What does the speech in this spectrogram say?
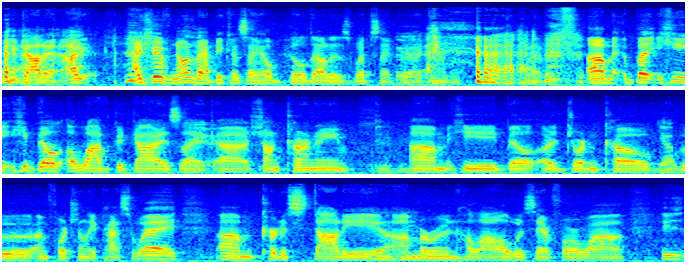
You got it. I I should have known that because I helped build out his website, but I can't remember. Um, but he, he built a lot of good guys like uh, Sean Kearney. Um, he built uh, Jordan Coe, Yep. who unfortunately passed away. Um, Curtis Stoddy, uh, Maroon Halal was there for a while. He's,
